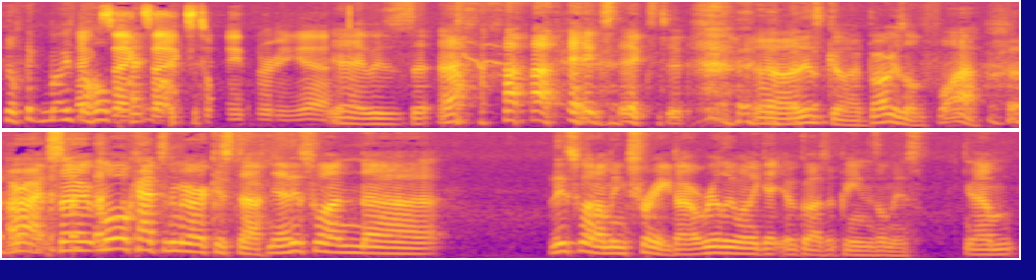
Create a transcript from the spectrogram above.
Like most the whole pa- XXX twenty three. Yeah. Yeah, it was uh, XX. Uh, this guy, Bo's on fire. All right, so more Captain America stuff. Now, this one, uh, this one, I'm intrigued. I really want to get your guys' opinions on this. Um,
